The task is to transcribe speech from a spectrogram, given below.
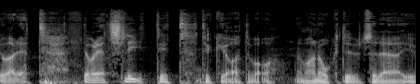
det, var rätt, det var rätt slitigt tycker jag att det var. När man åkte ut sådär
